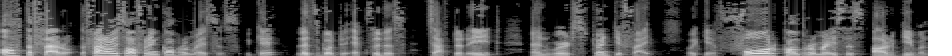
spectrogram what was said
of the Pharaoh. The Pharaoh is offering compromises. Okay. Let's go to Exodus chapter 8 and verse 25. Okay. Four compromises are given.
